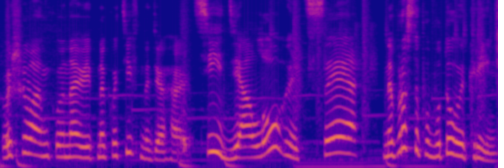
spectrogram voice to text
вишиванку навіть на котів надягають. Ці діалоги це не просто побутовий крінж.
